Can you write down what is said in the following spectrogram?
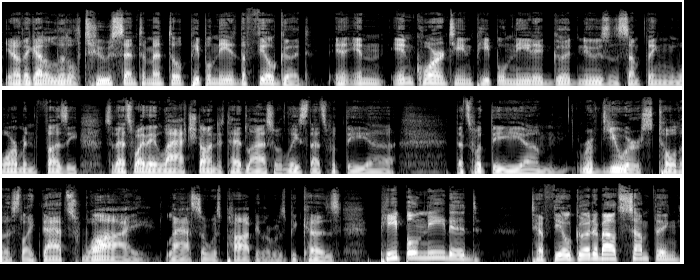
you know, they got a little too sentimental. People needed the feel good. In, in in quarantine, people needed good news and something warm and fuzzy. So that's why they latched on to Ted Lasso. At least that's what the uh, that's what the um, reviewers told us. Like that's why Lasso was popular was because people needed to feel good about something,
